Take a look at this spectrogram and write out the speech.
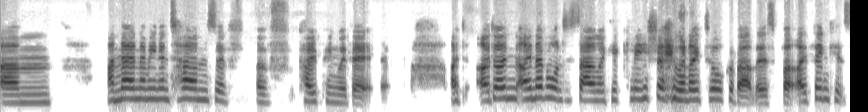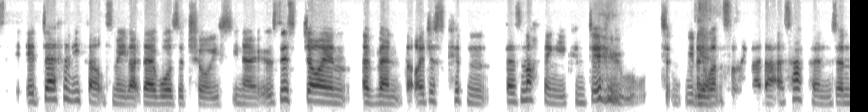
Um, and then, I mean, in terms of of coping with it, I, I don't I never want to sound like a cliche when I talk about this, but I think it's it definitely felt to me like there was a choice. You know, it was this giant event that I just couldn't. There's nothing you can do. To, you know, yeah. once something like that has happened, and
